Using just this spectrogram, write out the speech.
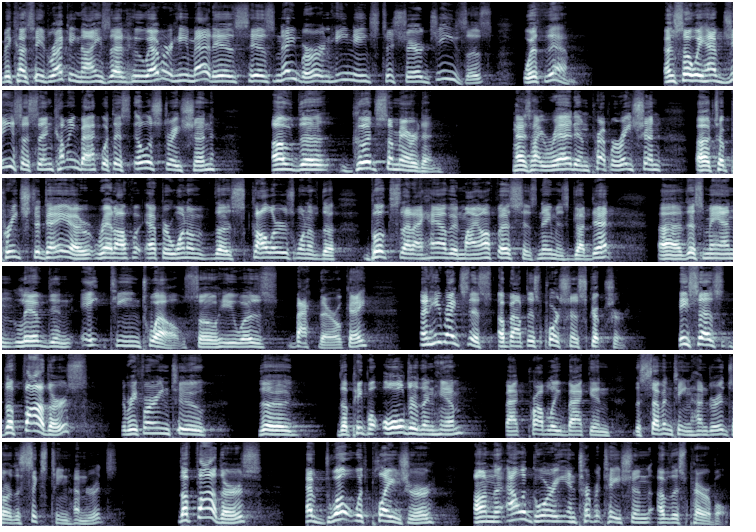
Because he'd recognize that whoever he met is his neighbor and he needs to share Jesus with them. And so we have Jesus then coming back with this illustration of the Good Samaritan. As I read in preparation uh, to preach today, I read off after one of the scholars, one of the books that I have in my office. His name is Godet. Uh, this man lived in 1812, so he was back there, okay? And he writes this about this portion of Scripture. He says, The fathers, referring to the, the people older than him, back probably back in the 1700s or the 1600s, the fathers have dwelt with pleasure on the allegory interpretation of this parable.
